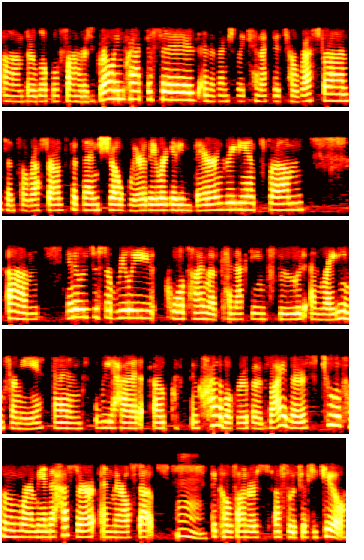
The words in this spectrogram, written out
um, their local farmers' growing practices and eventually connected to restaurants. And so restaurants could then show where they were getting their ingredients from. Um, and it was just a really cool time of connecting food and writing for me. And we had an incredible group of advisors, two of whom were Amanda Hesser and Merrill Stubbs, Mm. the co-founders of Food 52.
